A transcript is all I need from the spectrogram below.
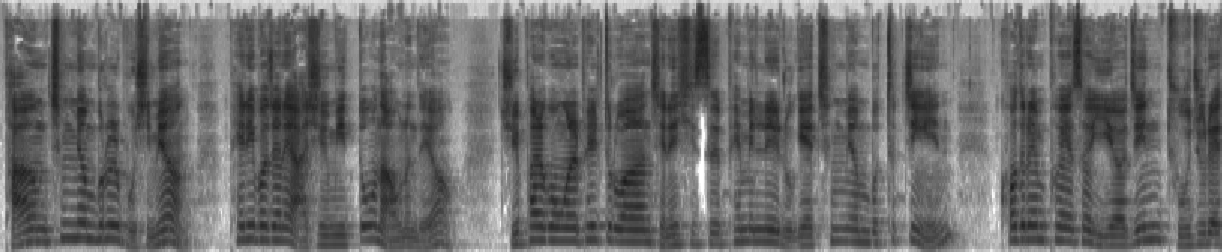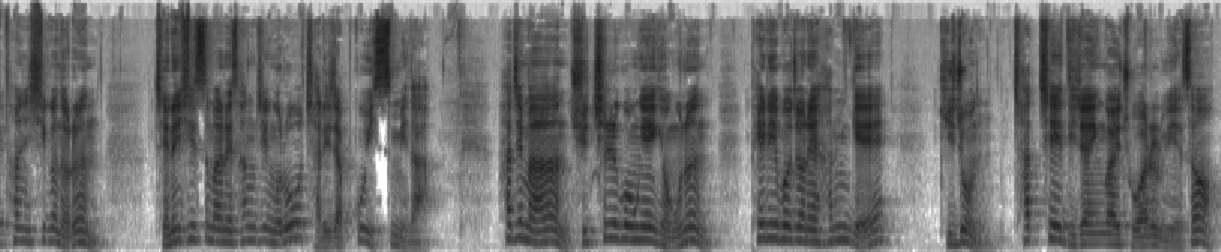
다음 측면부를 보시면 페리 버전의 아쉬움이 또 나오는데요. G80을 필두로 한 제네시스 패밀리 룩의 측면부 특징인 쿼드램프에서 이어진 두 줄의 턴 시그널은 제네시스만의 상징으로 자리 잡고 있습니다. 하지만 G70의 경우는 페리 버전의 한계, 기존 차체 디자인과의 조화를 위해서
